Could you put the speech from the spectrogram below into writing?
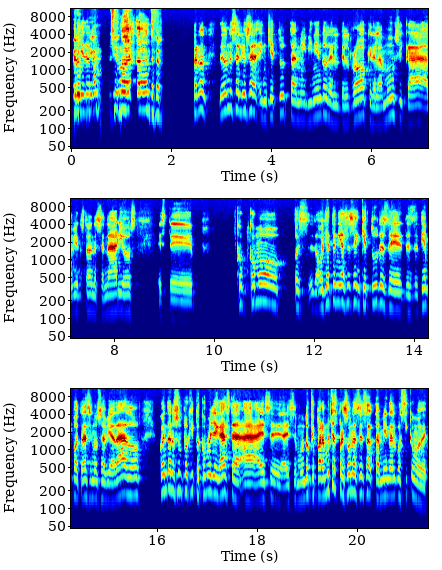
Pero, Oye, de- digamos, sí, no, adelante, Fer. Perdón, ¿de dónde salió esa inquietud, Tami, viniendo del, del rock y de la música, habiendo estado en escenarios? Este, ¿cómo, cómo, pues, o ya tenías esa inquietud desde, desde tiempo atrás y no se había dado? Cuéntanos un poquito, ¿cómo llegaste a, a ese, a ese mundo? Que para muchas personas es a- también algo así como de,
